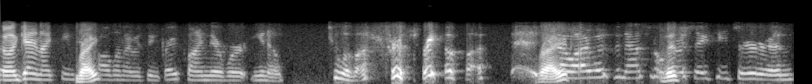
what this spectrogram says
So again, I seem to right. recall when I was in Grapevine, there were, you know, two of us or three of us. Right. You know, I was the national this... crochet teacher, and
